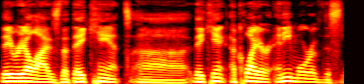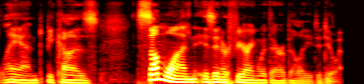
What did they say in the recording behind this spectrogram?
they realize that they can't uh, they can't acquire any more of this land because someone is interfering with their ability to do it.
